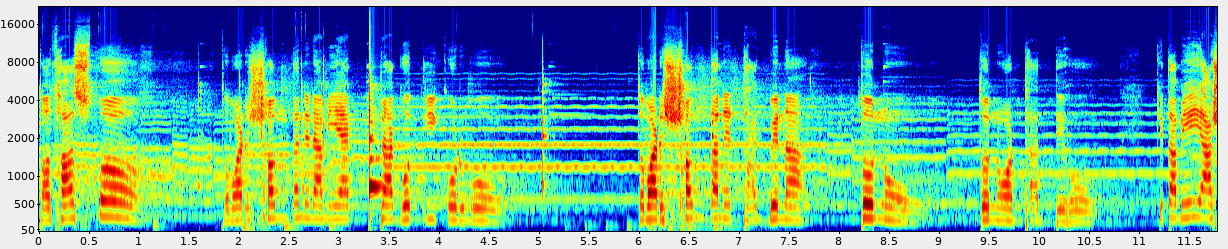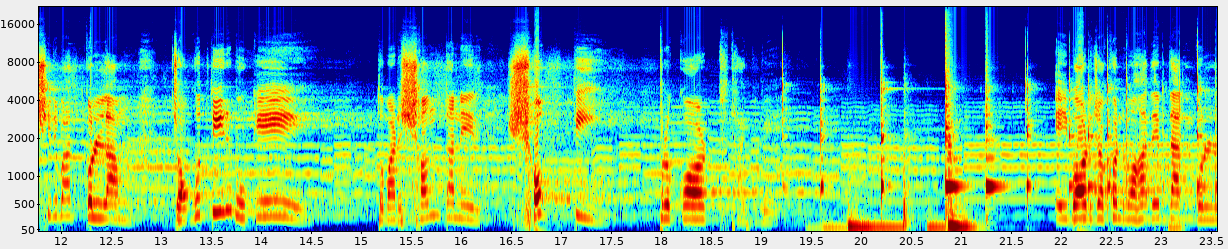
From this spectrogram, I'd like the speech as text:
তথাস্ত তোমার সন্তানের আমি একটা গতি করব। তোমার সন্তানের থাকবে না তনু তনু অর্থাৎ দেহ। কিন্তু আমি এই আশীর্বাদ করলাম, জগতের বুকে তোমার সন্তানের শক্তি প্রকট থাকবে। এই বর যখন মহাদেব দান করল,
